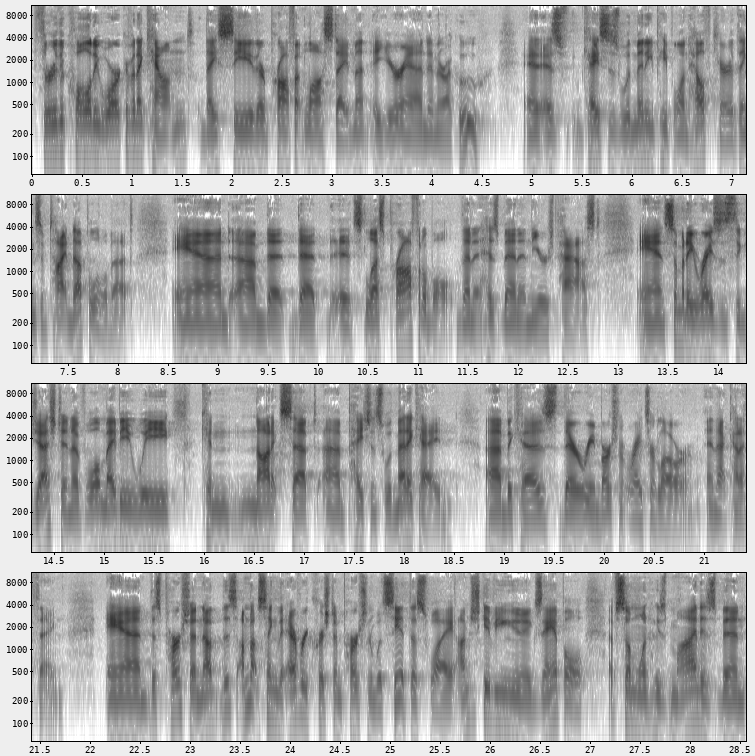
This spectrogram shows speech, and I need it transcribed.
through the quality work of an accountant they see their profit and loss statement at year end and they're like ooh. As cases with many people in healthcare things have tightened up a little bit and um, that that it's less profitable than it has been in years past. And somebody raises the suggestion of well maybe we can not accept uh, patients with medicaid uh, because their reimbursement rates are lower and that kind of thing and this person, now this, I'm not saying that every Christian person would see it this way. I'm just giving you an example of someone whose mind has been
